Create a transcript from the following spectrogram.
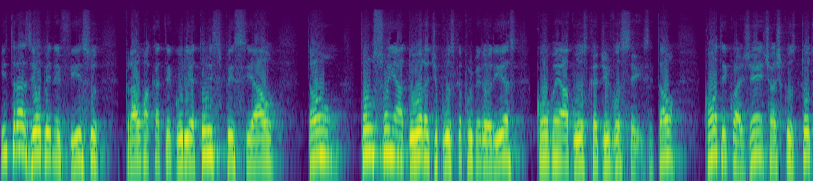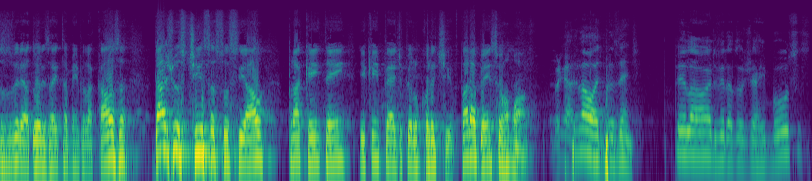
e trazer o benefício para uma categoria tão especial, tão, tão sonhadora de busca por melhorias, como é a busca de vocês. Então, contem com a gente, acho que todos os vereadores aí também pela causa da justiça social para quem tem e quem pede pelo coletivo. Parabéns, senhor Romualdo. Obrigado. Pela ordem, presidente. Pela ordem, vereador Jerry Bolsas.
